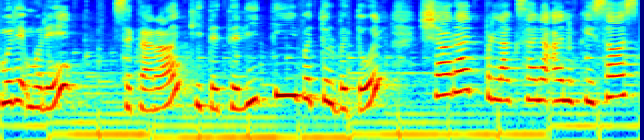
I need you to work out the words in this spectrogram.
Murid-murid, sekarang kita teliti betul-betul syarat pelaksanaan kisas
